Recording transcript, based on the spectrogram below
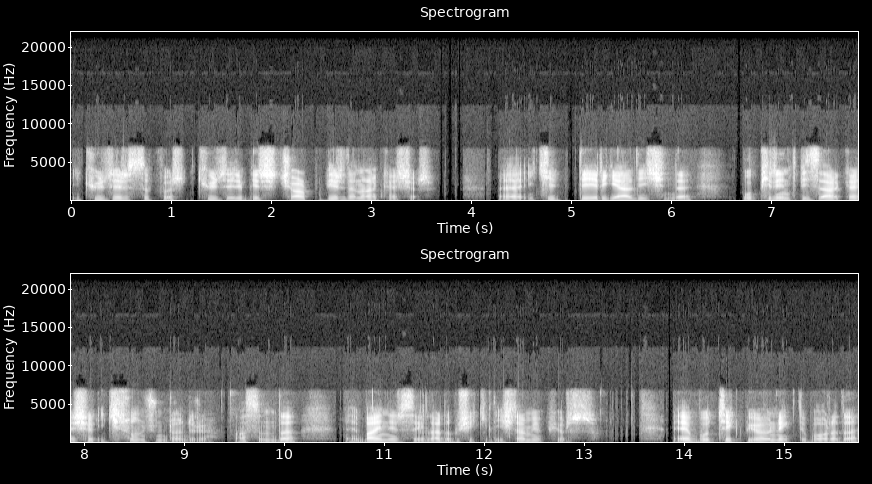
2 üzeri 0, 2 üzeri 1 çarpı 1'den arkadaşlar. E, 2 değeri geldiği için de bu print bize arkadaşlar 2 sonucunu döndürüyor. Aslında e, binary sayılarda bu şekilde işlem yapıyoruz. E, bu tek bir örnekti bu arada.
